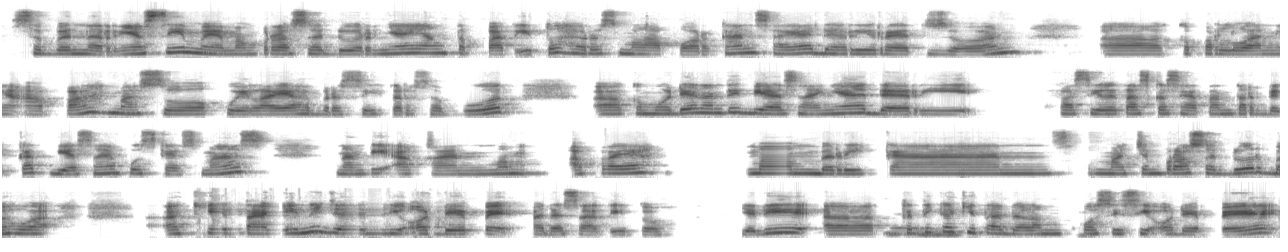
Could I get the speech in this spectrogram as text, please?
sebenarnya sih memang prosedurnya yang tepat itu harus melaporkan saya dari red zone uh, keperluannya apa masuk wilayah bersih tersebut. Uh, kemudian nanti biasanya dari fasilitas kesehatan terdekat biasanya puskesmas nanti akan mem, apa ya memberikan semacam prosedur bahwa kita ini jadi ODP pada saat itu. Jadi uh, ketika kita dalam posisi ODP,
